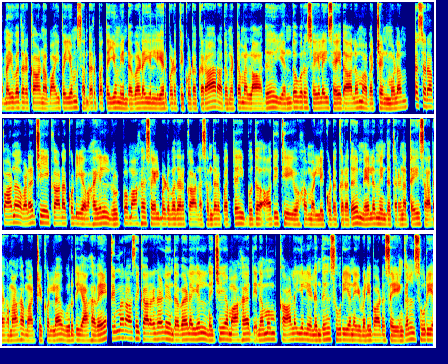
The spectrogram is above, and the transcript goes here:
அமைவது பெறுவதற்கான வாய்ப்பையும் சந்தர்ப்பத்தையும் இந்த வேளையில் ஏற்படுத்தி கொடுக்கிறார். அது மட்டுமல்லாது எந்த ஒரு செயலை செய்தாலும் அவற்றின் மூலம் சிறப்பான வளர்ச்சியை காணக்கூடிய வகையில் நுட்பமாக செயல்படுவதற்கான சந்தர்ப்பத்தை புத ஆதித்ய யோகம் அள்ளி கொடுக்கிறது. மேலும் இந்த தருணத்தை சாதகமாக மாற்றிக்கொள்ள உறுதியாகவே சிம்மராசிக்காரர்கள் இந்த வேளையில் நிச்சயமாக தினமும் காலையில் எழுந்து சூரியனை வழிபாடு செய்யுங்கள். சூரிய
